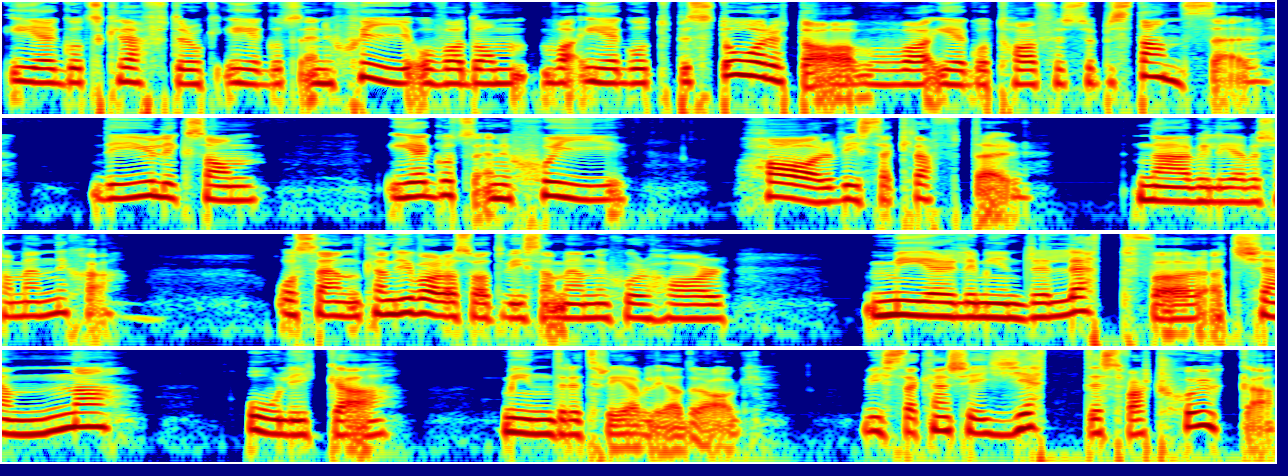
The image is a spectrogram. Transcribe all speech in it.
egots krafter och egots energi och vad, de, vad egot består utav och vad egot har för substanser. Det är ju liksom, egots energi har vissa krafter när vi lever som människa. Och sen kan det ju vara så att vissa människor har mer eller mindre lätt för att känna olika mindre trevliga drag. Vissa kanske är jättesvartsjuka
